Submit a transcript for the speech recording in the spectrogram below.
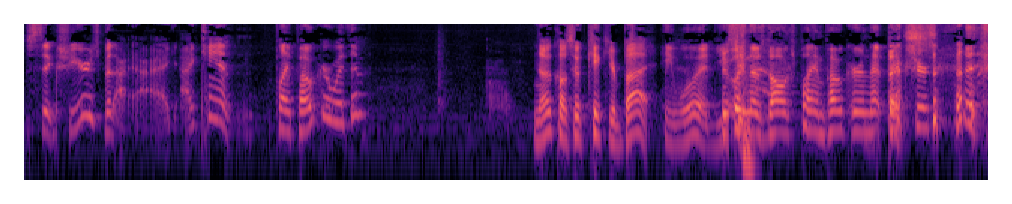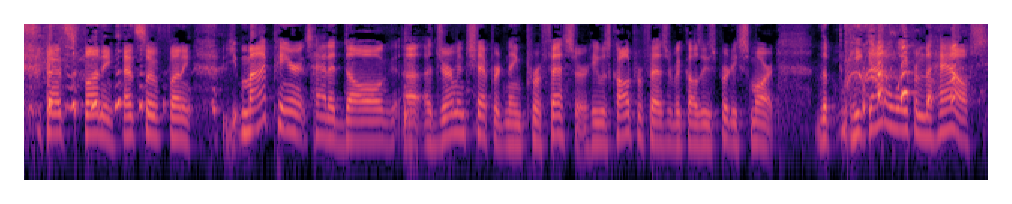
six years, but I I, I can't play poker with him. No, because he'll kick your butt. He would. You seen those dogs playing poker in that picture? That's funny. That's so funny. My parents had a dog, uh, a German Shepherd named Professor. He was called Professor because he was pretty smart. The he got away from the house.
